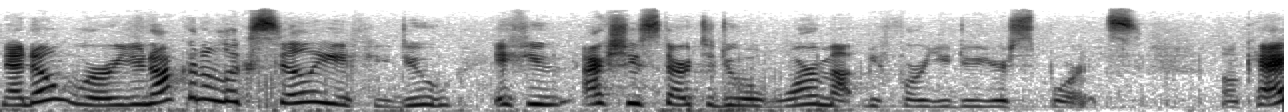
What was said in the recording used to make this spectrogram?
Now don't worry, you're not gonna look silly if you do, if you actually start to do a warm up before you do your sports okay?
